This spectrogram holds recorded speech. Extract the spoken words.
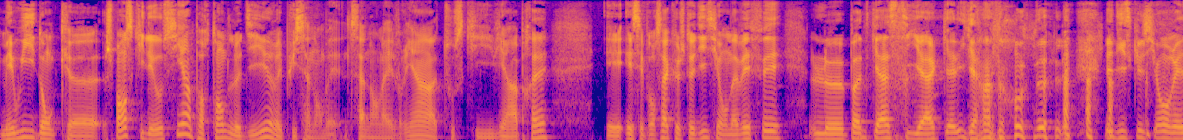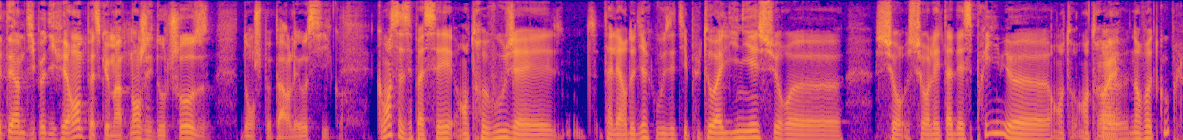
mais oui, donc euh, je pense qu'il est aussi important de le dire, et puis ça n'enlève, ça n'enlève rien à tout ce qui vient après. Et, et c'est pour ça que je te dis, si on avait fait le podcast il y a, il y a un an ou deux, les, les discussions auraient été un petit peu différentes, parce que maintenant j'ai d'autres choses dont je peux parler aussi. Quoi. Comment ça s'est passé entre vous? J'ai, t'as l'air de dire que vous étiez plutôt alignés sur euh, sur sur l'état d'esprit euh, entre entre Ouais. dans votre couple?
